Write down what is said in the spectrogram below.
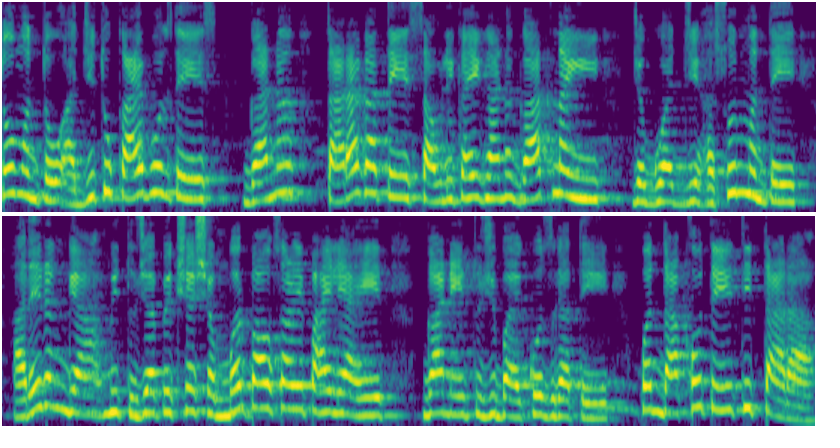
तो म्हणतो आजी तू काय बोलतेस? गाणं तारा गाते सावली काही गाणं गात नाही. जग्गू हसून म्हणते अरे रंग्या मी तुझ्यापेक्षा शंभर पावसाळे पाहिले आहेत. गाणे तुझी बायकोच गाते पण दाखवते ती तारा.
